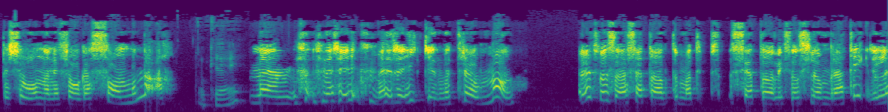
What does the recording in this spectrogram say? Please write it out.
personen i fråga somna. Okay. Men med reikin med trumman, jag vet vad jag har sett att de har typ sett och liksom slumra till.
